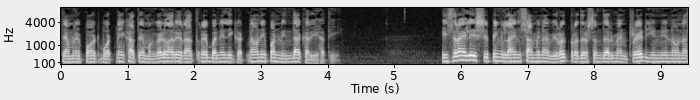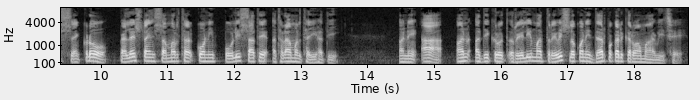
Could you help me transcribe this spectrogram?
તેમણે પોર્ટ બોટની ખાતે મંગળવારે રાત્રે બનેલી ઘટનાઓની પણ નિંદા કરી હતી. ઇઝરાયેલી શિપિંગ લાઇન સામેના વિરોધ પ્રદર્શન દરમિયાન ટ્રેડ યુનિયનોના સેંકડો પેલેસ્ટાઇન સમર્થકોની પોલીસ સાથે અથડામણ થઈ હતી અને આ અનઅધિકૃત રેલીમાં ત્રેવીસ લોકોની ધરપકડ કરવામાં આવી છે.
